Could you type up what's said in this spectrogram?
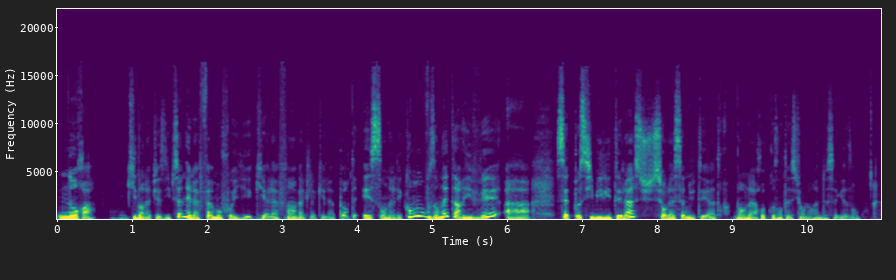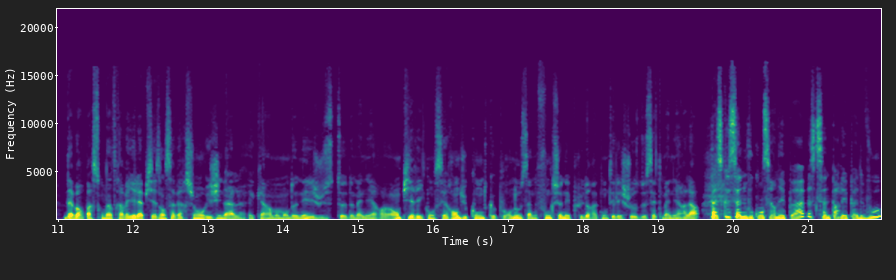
Nora, Mhm. qui dans la pièce d'Ibsen est la femme au foyer, qui à la fin va claquer la porte et s'en aller. Comment vous en êtes arrivé à cette possibilité-là sur la scène du théâtre, dans la représentation Lorraine de Sagazan? D'abord parce qu'on a travaillé la pièce dans sa version originale et qu'à un moment donné, juste de manière euh, empirique, on s'est rendu compte que pour nous, ça ne fonctionnait plus de raconter les choses de cette manière-là. Parce que ça ne vous concernait pas, parce que ça ne parlait pas de vous?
